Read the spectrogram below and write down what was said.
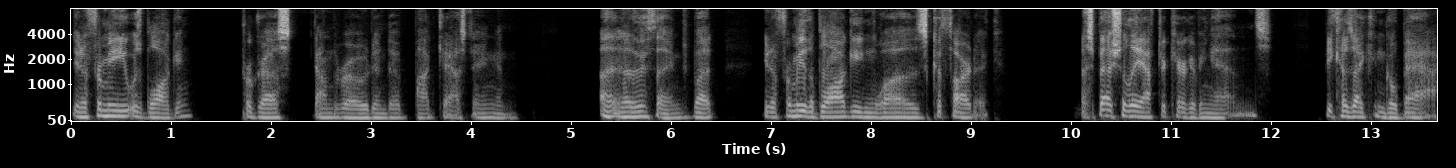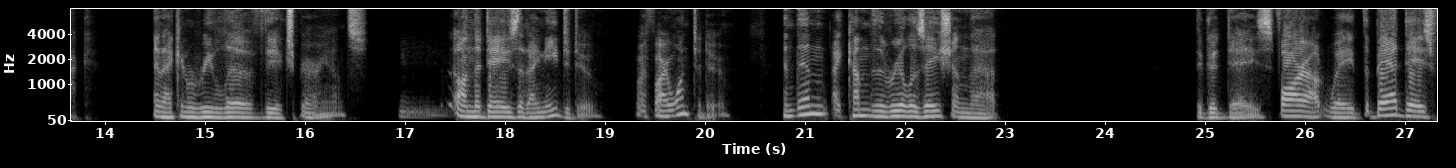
You know, for me, it was blogging, progressed down the road into podcasting and uh, and other things. But you know, for me, the blogging was cathartic, especially after caregiving ends, because I can go back and I can relive the experience hmm. on the days that I need to do, or if I want to do. And then I come to the realization that the good days far outweighed the bad days.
